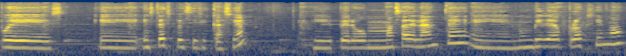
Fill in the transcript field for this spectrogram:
pues, eh, esta especificación, pero más adelante en un video próximo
